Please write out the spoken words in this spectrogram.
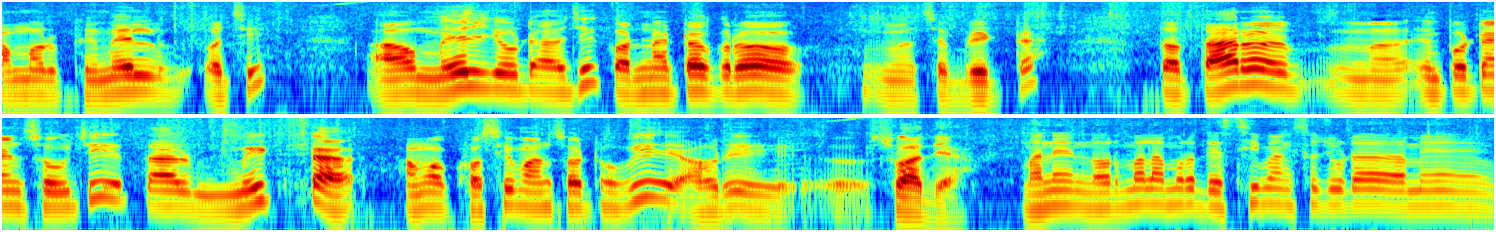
आम फिमेल अच्छी आ मेल जोटा अच्छे कर्णाटक से तो तार इम्पोर्टेन्स हूँ तार मीटा आम खसी मंस टू भी आहरी स्वादिया माने नॉर्मल हमर देसी मांस जोटा हमें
